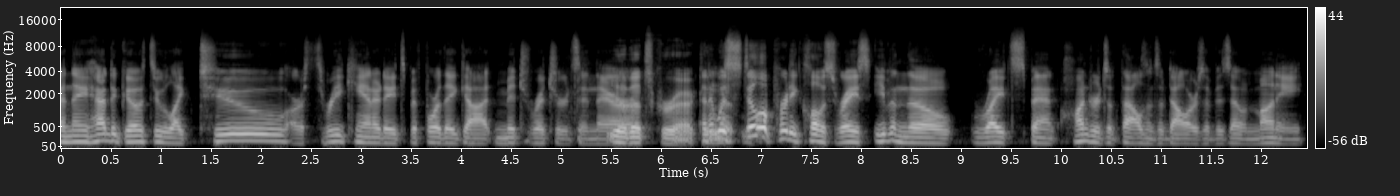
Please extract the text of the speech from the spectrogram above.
and they had to go through like two or three candidates before they got Mitch Richards in there. Yeah, that's correct. And, and it was that... still a pretty close race, even though Wright spent hundreds of thousands of dollars of his own money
